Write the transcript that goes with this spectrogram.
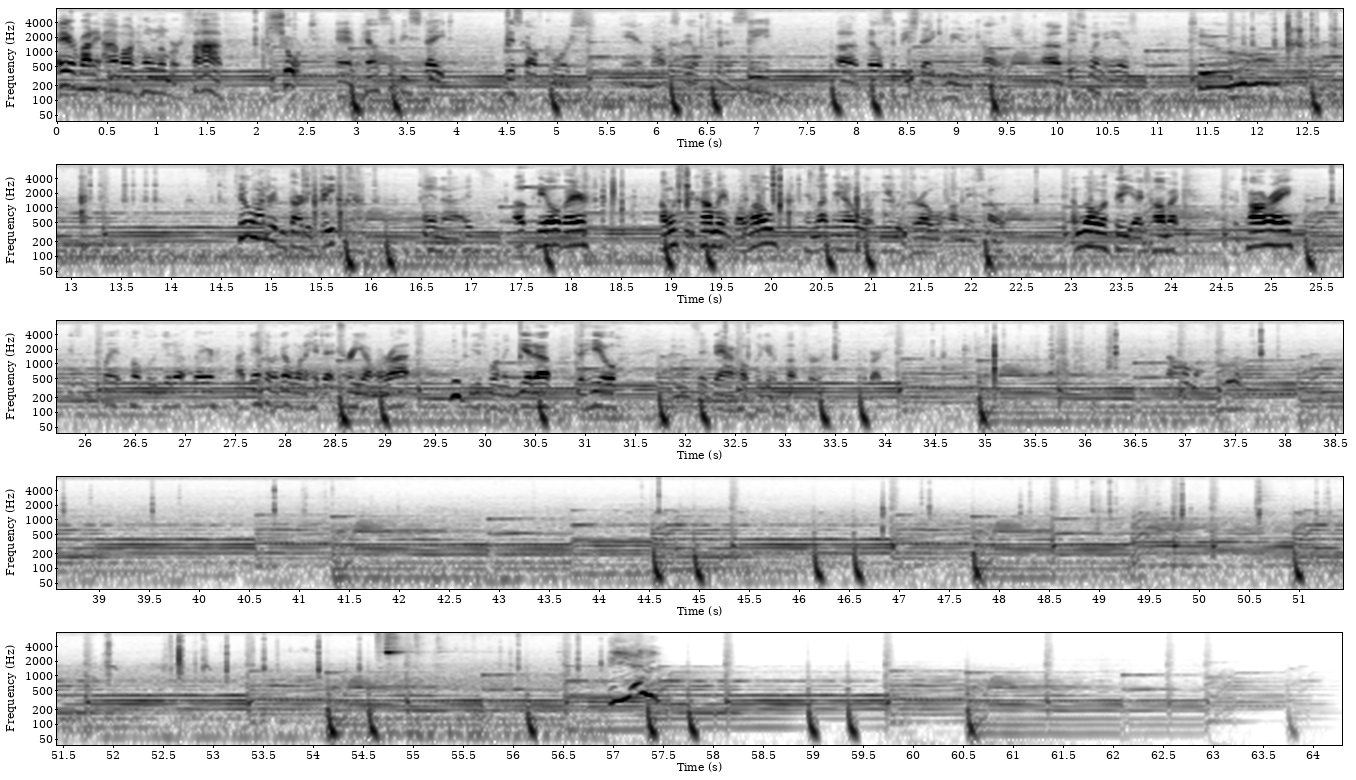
Hey everybody, I'm on hole number five, short, at Pellissippi State Disc Golf Course in Knoxville, Tennessee, uh, Pellissippi State Community College. Uh, this one is two, 230 feet, and uh, it's uphill there. I want you to comment below and let me know what you would throw on this hole. I'm going with the Atomic Kotare. Get some flip, hopefully get up there. I definitely don't want to hit that tree on the right. You just want to get up the hill and sit down, hopefully get a putt for a birdie.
